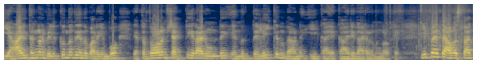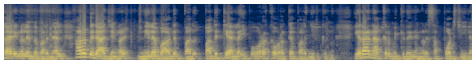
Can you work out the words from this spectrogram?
ഈ ആയുധങ്ങൾ വിൽക്കുന്നത് എന്ന് പറയുമ്പോൾ എത്രത്തോളം ശക്തി ഇറാൻ ഉണ്ട് എന്ന് തെളിയിക്കുന്നതാണ് ഈ കാര്യകാരണങ്ങളൊക്കെ. ഇപ്പോഴത്തെ അവസ്ഥാ കാര്യങ്ങൾ എന്ന് പറഞ്ഞാൽ അറബ് രാജ്യങ്ങൾ നിലപാട് പത് പതുക്കെ അല്ല ഇപ്പോൾ ഉറക്ക ഉറക്കെ പറഞ്ഞിരിക്കുന്നു. ഇറാൻ ആക്രമിക്കുന്നത് ഞങ്ങൾ സപ്പോർട്ട് ചെയ്യില്ല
